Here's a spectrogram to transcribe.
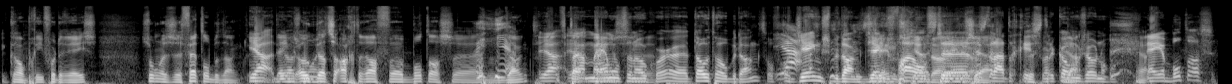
Grand Prix, voor de race, zongen ze Vettel bedankt. Ja, ik denk ook mooi. dat ze achteraf eh, Bottas eh, hebben Ja. bedankt. Ja, ja tij- maar Hamilton ook eh, hoor. Eh, Toto bedankt. Of, Ja. of James bedankt. James, James Files, de, ja. strategist. Dus maar daar komen ja. we zo nog op. Ja. Nee, ja, Bottas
